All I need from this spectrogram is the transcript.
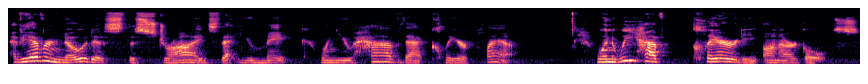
have you ever noticed the strides that you make when you have that clear plan? When we have clarity on our goals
